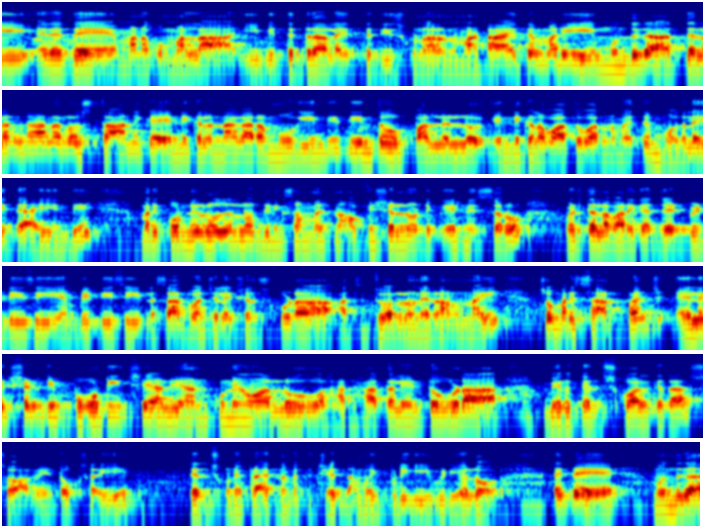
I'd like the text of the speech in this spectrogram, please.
ఈ ఏదైతే మనకు మళ్ళా ఈ విత్డ్రాలు అయితే తీసుకున్నారనమాట అయితే మరి ముందుగా తెలంగాణలో స్థానిక ఎన్నికల నగరం మోగింది. దీంతో పల్లెల్లో ఎన్నికల వాతావరణం అయితే మొదలైతే అయ్యింది మరి కొన్ని రోజుల్లో దీనికి సంబంధించిన అఫీషియల్ నోటిఫికేషన్ ఇస్తారు. విడతల వారిగా జెడ్పీటీసీ ఎంపీటీసీ ఇట్లా సర్పంచ్ ఎలక్షన్స్ కూడా అతి త్వరలోనే రానున్నాయి. సో మరి సర్పంచ్ ఎలక్షన్కి పోటీ చేయాలి అనుకునే వాళ్ళు అర్హతలు ఏంటో కూడా మీరు తెలుసుకోవాలి కదా. సో అవేంటో ఒకసారి తెలుసుకునే ప్రయత్నం అయితే చేద్దాము. ఇప్పుడు ఈ వీడియోలో అయితే ముందుగా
